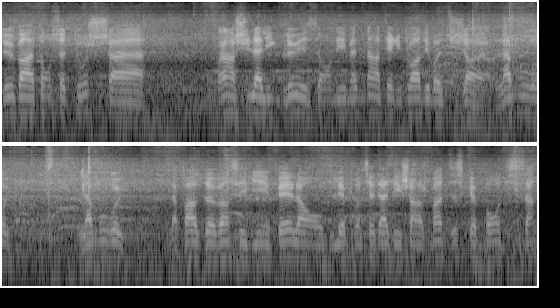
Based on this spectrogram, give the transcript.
Deux bâtons se touchent, ça franchit la ligne bleue et on est maintenant en territoire des voltigeurs. L'amoureux, l'amoureux. La passe devant, c'est bien fait. Là, on voulait procéder à des changements. Disque bondissant.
